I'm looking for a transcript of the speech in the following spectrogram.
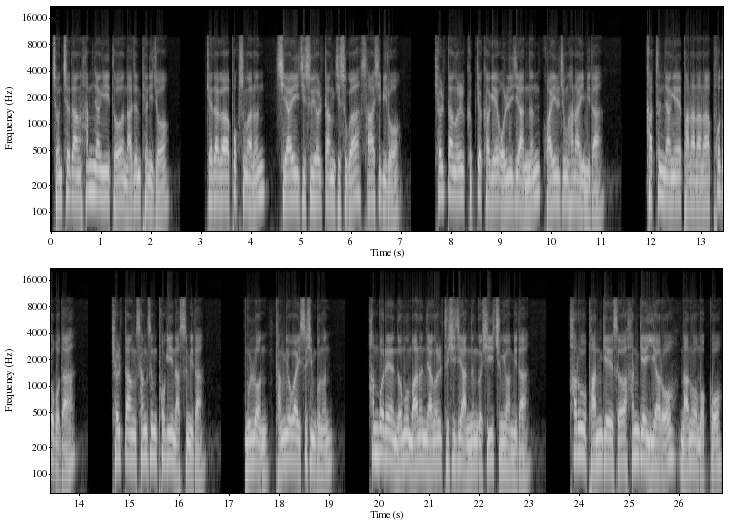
전체당 함량이 더 낮은 편이죠. 게다가 복숭아는 GI 지수 혈당 지수가 41로 혈당을 급격하게 올리지 않는 과일 중 하나입니다. 같은 양의 바나나나 포도보다 혈당 상승폭이 낮습니다. 물론 당뇨가 있으신 분은 한 번에 너무 많은 양을 드시지 않는 것이 중요합니다. 하루 반 개에서 한 개 이하로 나누어 먹고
